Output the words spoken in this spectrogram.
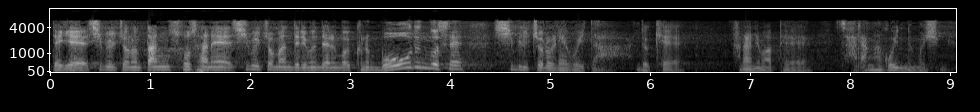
대개 11조는 땅 소산에 11조만 드리면 되는 걸 그는 모든 것에 11조를 내고 있다. 이렇게 하나님 앞에 자랑하고 있는 것입니다.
